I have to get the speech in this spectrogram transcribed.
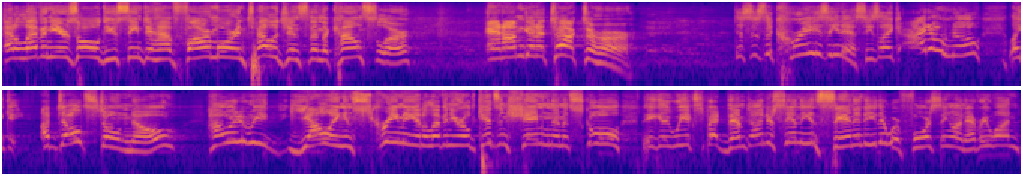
at 11 years old, you seem to have far more intelligence than the counselor, and I'm gonna talk to her. This is the craziness. He's like, I don't know. Like, adults don't know. How are we yelling and screaming at 11 year old kids and shaming them at school? We expect them to understand the insanity that we're forcing on everyone.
